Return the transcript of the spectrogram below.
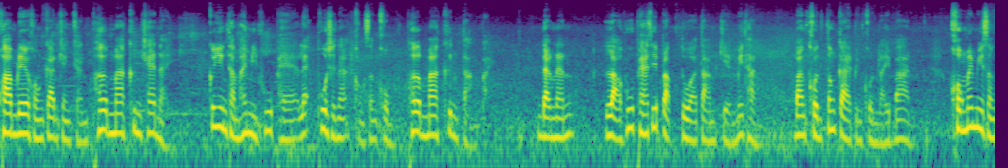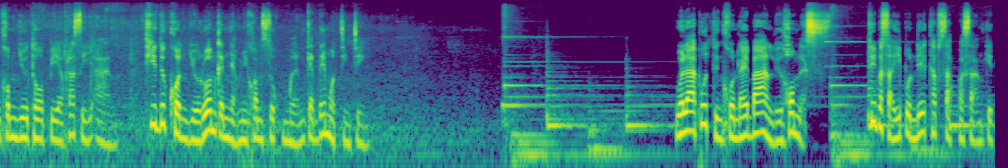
ความเร็วของการแข่งขันเพิ่มมากขึ้นแค่ไหน ก็ยิ่งทำให้มีผู้แพ้และผู้ชนะของสังคมเพิ่มมากขึ้นตามไป ดังนั้นเหล่าผู้แพ้ที่ปรับตัวตามเกมไม่ทัน บางคนต้องกลายเป็นคนไร้บ้าน คงไม่มีสังคมยูโทเปียพระศรีอาน ที่ทุกคนอยู่ร่วมกันอย่างมีความสุขเหมือนกันได้หมดจริง ๆ เวลาพูดถึงคนไร้บ้านหรือ homeless ที่ภาษาญี่ปุ่นเรียกทับศัพท์ภาษาอังกฤษ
